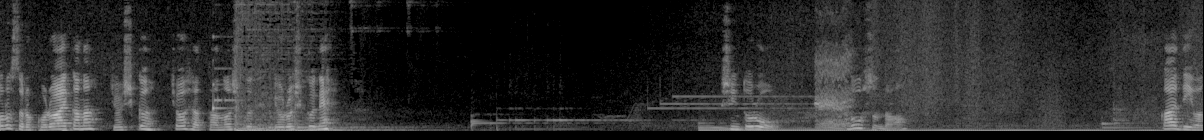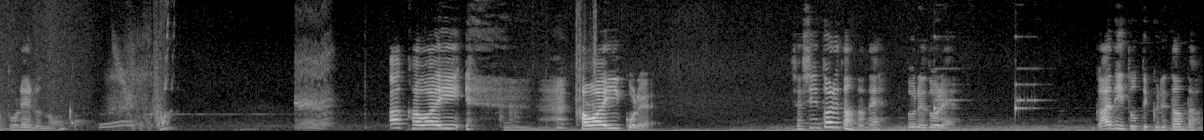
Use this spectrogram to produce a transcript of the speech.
そろそろ頃合いかな女子くん調査楽しくねよろしくね写真撮ろうどうすんだ？ガーディは撮れるの？あ、かわいい。かわいい、これ。写真撮れたんだね。どれどれ。ガーディ撮ってくれたんだ。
